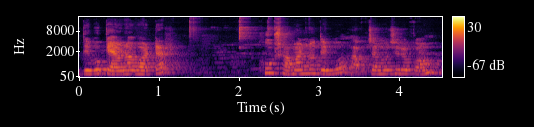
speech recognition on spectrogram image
দেবো কেওড়া ওয়াটার। খুব সামান্য দেবো, হাফ চামচেরও কম।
